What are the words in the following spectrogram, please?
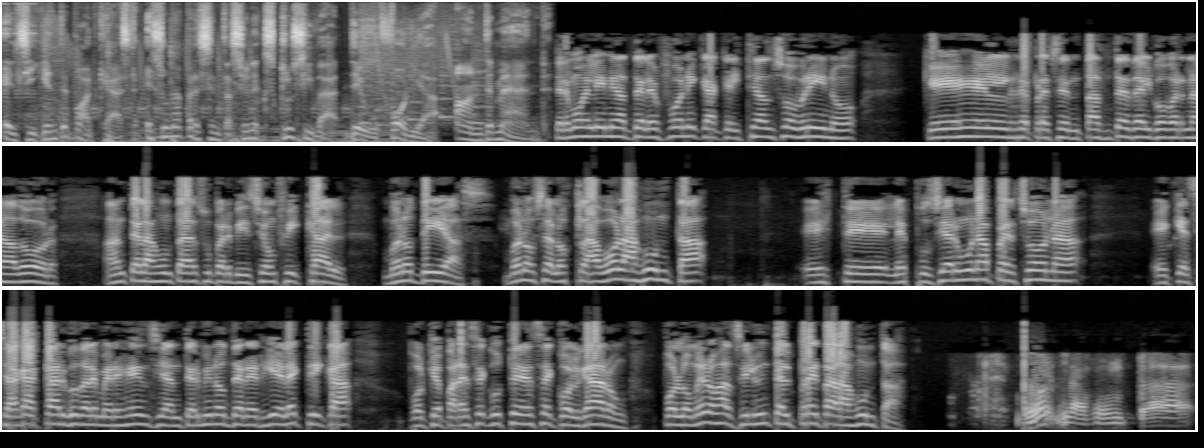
El siguiente podcast es una presentación exclusiva de Euforia On Demand. Tenemos en línea telefónica a Cristian Sobrino, que es el representante del gobernador ante la Junta de Supervisión Fiscal. Buenos días. Bueno, se los clavó la Junta, este, les pusieron una persona eh, que se haga cargo de la emergencia en términos de energía eléctrica, porque parece que ustedes se colgaron. Por lo menos así lo interpreta la Junta. Bueno, la Junta,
